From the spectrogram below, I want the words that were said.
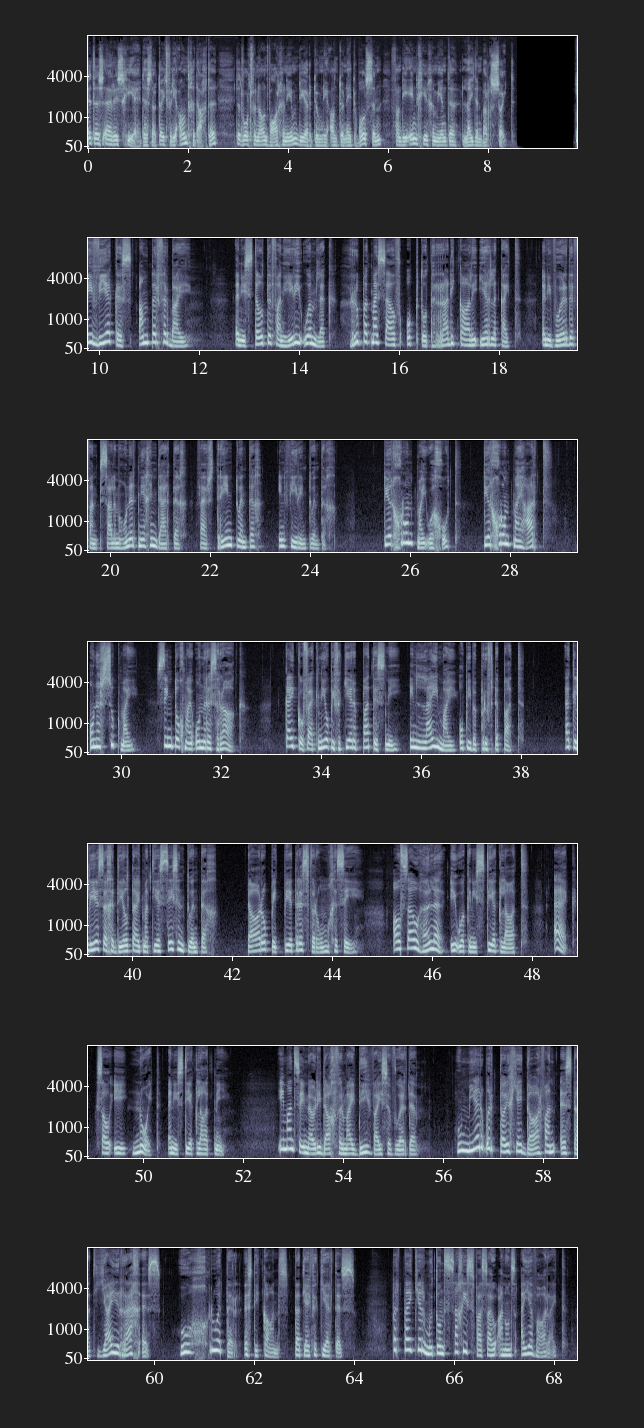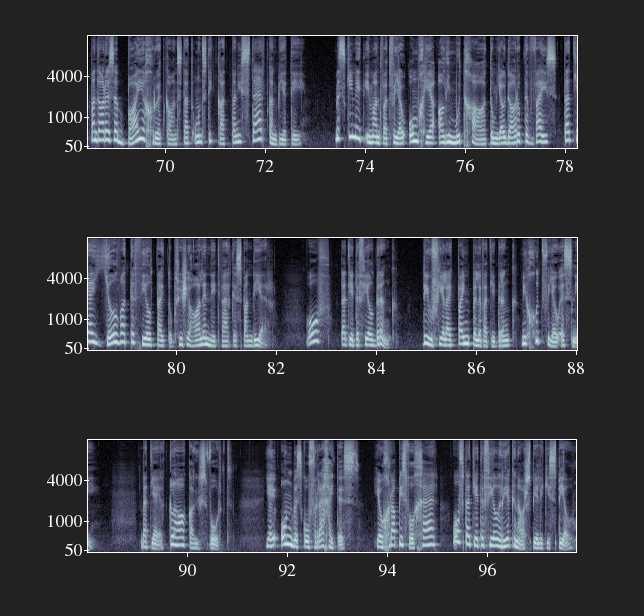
Dit is RSG. Dis nou tyd vir die aandgedagte. Dit word vanaand waargeneem deur Dominee Antoinette Wilson van die NG Gemeente Leidenburg Suid. Die week is amper verby. In die stilte van hierdie oomblik roep ek myself op tot radikale eerlikheid in die woorde van Psalm 139 vers 23 en 24. Deurgrond my o God, deurgrond my hart, ondersoek my, sien tog my onrus raak. Kyk of ek nie op die verkeerde pad is nie en lei my op die beproefde pad. Ek lees 'n gedeelte uit Matteus 26. Daarop het Petrus vir hom gesê: Al sou hulle u ook in die steek laat, ek sal u nooit in die steek laat nie. Iemand sê nou die dag vir my die wyse woorde. Hoe meer oortuig jy daarvan is dat jy reg is, hoe groter is die kans dat jy verkeerd is. Partykeer moet ons saggies vashou aan ons eie waarheid, want daar is 'n baie groot kans dat ons die kat aan die stert kan beet hê. Miskien het iemand wat vir jou omgee al die moed gehad om jou daarop te wys dat jy heelwat te veel tyd op sosiale netwerke spandeer of dat jy te veel drink. Die hoeveelheid pynpille wat jy drink nie goed vir jou is nie. Dat jy 'n klaakhuis word. Jy onbeskof reguit is. Jou grappies vulgêr of dat jy te veel rekenaarspeletjies speel.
